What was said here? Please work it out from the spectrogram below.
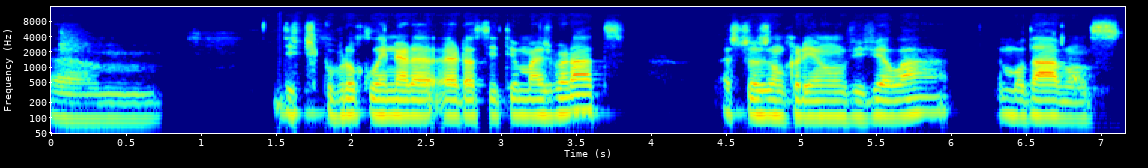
Um, diz que o Brooklyn era, era o sítio mais barato, as pessoas não queriam viver lá, mudavam-se,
